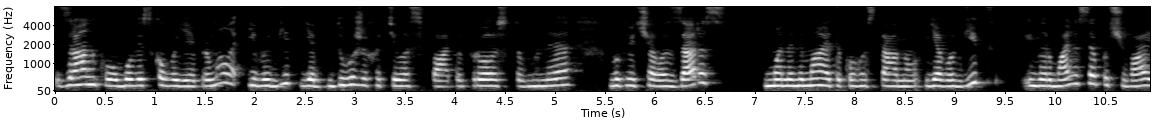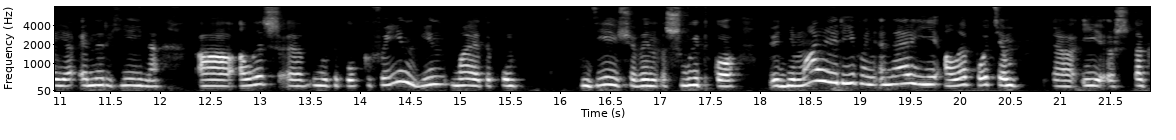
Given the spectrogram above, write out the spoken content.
зранку обов'язково я її приймала, і в обід я дуже хотіла спати. Просто мене виключало зараз. У мене немає такого стану. Я в обід нормально себе почуваю, я енергійна. А, але ж, е, ну, типу, кофеїн він має таку дію, що він швидко піднімає рівень енергії, але потім е, і так,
